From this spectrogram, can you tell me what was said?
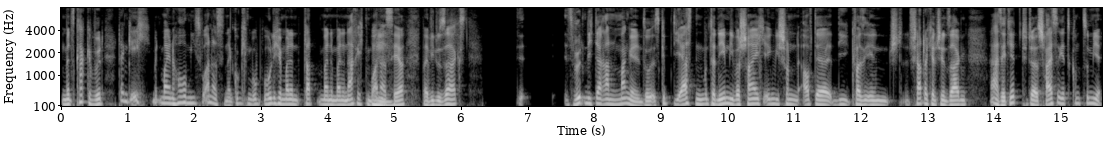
Und wenn es kacke wird, dann gehe ich mit meinen Homies woanders hin. Dann ich, hole ich mir meine, Platt- meine, meine Nachrichten woanders Mhm. her. Weil, wie du sagst, es wird nicht daran mangeln. So, es gibt die ersten Unternehmen, die wahrscheinlich irgendwie schon auf der, die quasi in Startlöchern stehen und sagen, ah, seht ihr, Twitter ist scheiße, jetzt kommt zu mir.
